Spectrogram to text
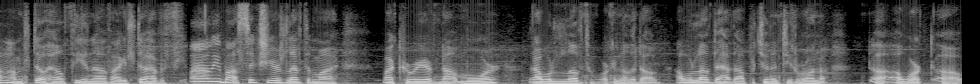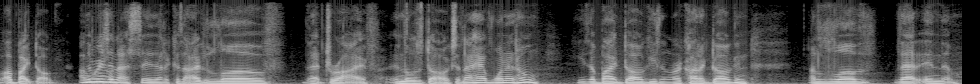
Mhm. I'm still healthy enough. I still have a few, probably about six years left in my, my career, if not more. That I would love to work another dog. I would love to have the opportunity to run a, a, work uh, a bite dog. Oh, the reason? I say that is because I love that drive in those dogs, and I have one at home. He's a bite dog. He's a narcotic dog, and I love that in them.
